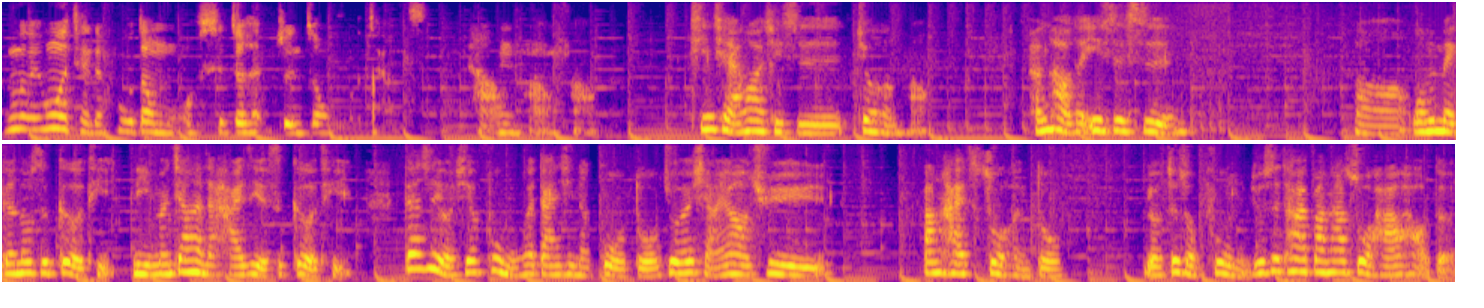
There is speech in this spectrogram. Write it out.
目目前的互动模式就很尊重我这样子。好，好，好，听起来的话其实就很好，很好的意思是，呃，我们每个人都是个体，你们将来的孩子也是个体，但是有些父母会担心的过多，就会想要去。帮孩子做很多，有这种父母，就是他帮他做好好的，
